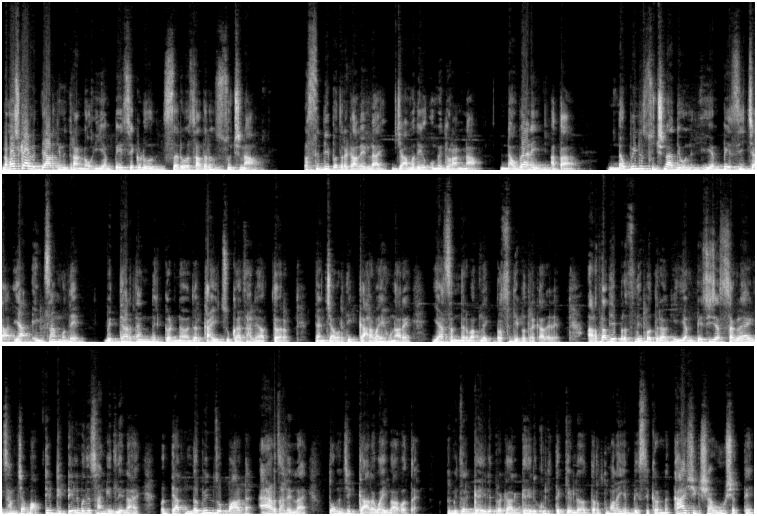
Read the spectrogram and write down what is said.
नमस्कार विद्यार्थी मित्रांनो एम पी एसकडून सर्वसाधारण सूचना प्रसिद्धी पत्रक आलेलं आहे ज्यामध्ये उमेदवारांना नव्याने आता नवीन सूचना देऊन एम पी एस सीच्या या एक्झाममध्ये विद्यार्थ्यांकडनं जर काही चुका झाल्या तर त्यांच्यावरती कारवाई होणार आहे या संदर्भातलं एक प्रसिद्धीपत्रक आलेलं आहे. अर्थात हे प्रसिद्धीपत्रक एम पी एस सीच्या सगळ्या एक्झामच्या बाबतीत डिटेलमध्ये सांगितलेलं आहे पण त्यात नवीन जो पार्ट ॲड झालेला आहे तो म्हणजे कारवाईबाबत आहे. तुम्ही जर गैरप्रकार गैरकृत्य केलं तर तुम्हाला एम पी एस सीकडनं काय शिक्षा होऊ शकते?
